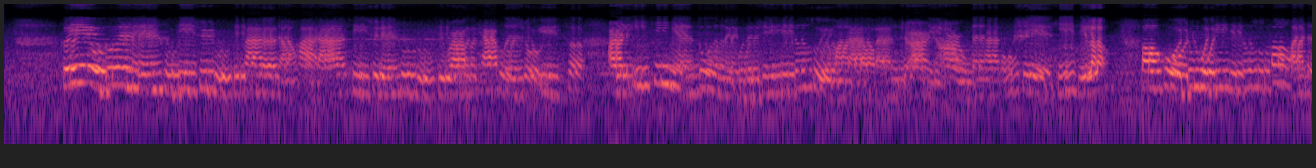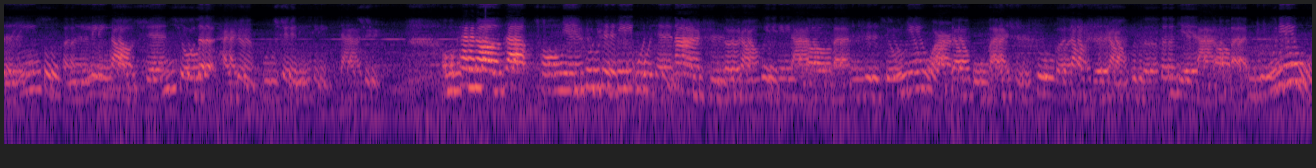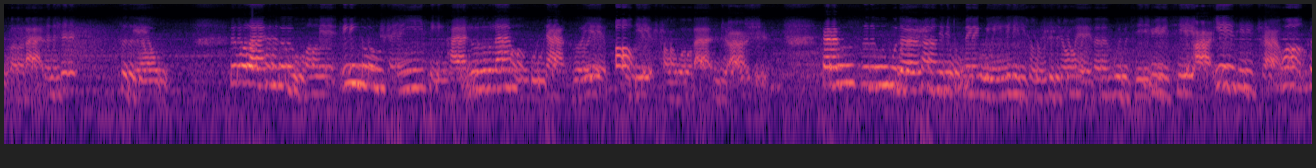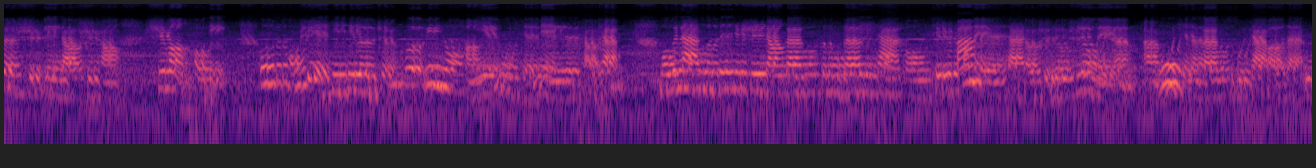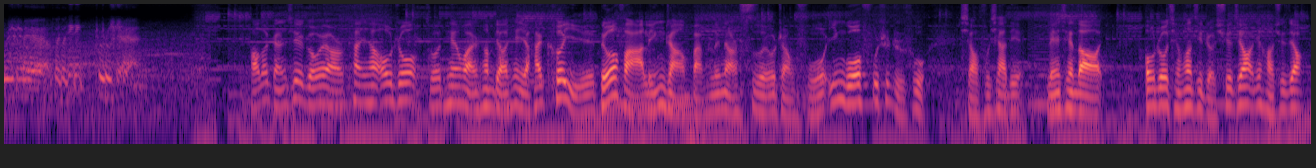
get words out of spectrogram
隔夜有多位美联储地区主席发表讲话，达拉斯地区联储主席 Robert Kaplan 就预测，二零一七年度的美国的 GDP 增速有望达到百分之二点二五，但他同时也提及了，包括中国经济增速放缓等的因素，可能令到全球的财政不确定性加剧。我们看到，在从年初至今，目前纳指的涨幅已经达到了百分之九点五，二标普五百指数和道指的涨幅则分别达到百分之五点五和百分之四点五。最后来看个股方面，运动成衣品牌 Lululemon 股价隔夜暴跌超过百分之二十。该公司公布的上季度每股盈利九十九美分不及预期，而业绩展望更是令到市场失望透顶。公司同时也提及了整个运动行业目前面临的挑战。摩根大通的分析师将该公司的目标定价从七十八美元下调至六十六美元，而目前的该公司股价报在五十美元附近。主持人。好的，感谢格威尔。看一下欧洲，昨天晚上表现也还可以，德法领涨百分之零点四左右涨幅，英国富时指数小幅下跌。连线到欧洲前方记者薛娇，你好，薛娇。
